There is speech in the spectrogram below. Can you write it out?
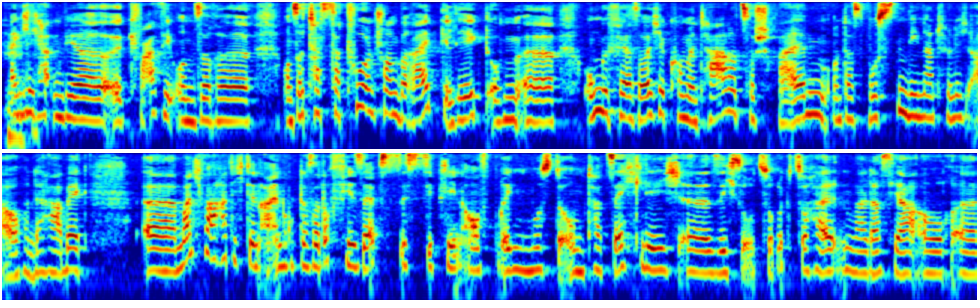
mhm. eigentlich hatten wir äh, quasi unsere, unsere Tastaturen schon bereitgelegt, um äh, ungefähr solche Kommentare zu schreiben und das wussten die natürlich auch. Und der Habeck äh, manchmal hatte ich den Eindruck, dass er doch viel Selbstdisziplin aufbringen musste, um tatsächlich äh, sich so zurückzuhalten, weil das ja auch äh,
